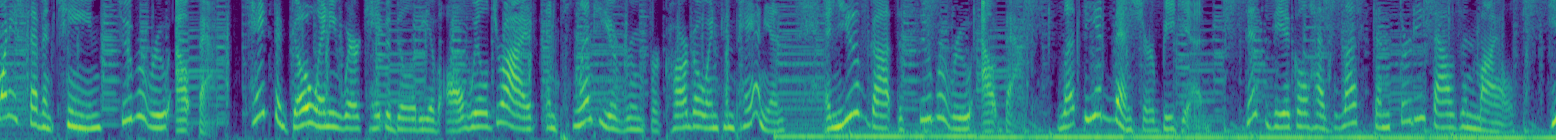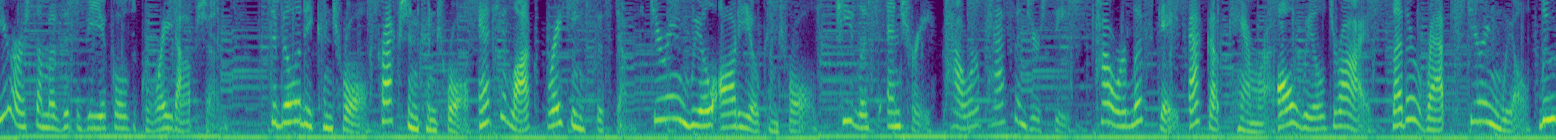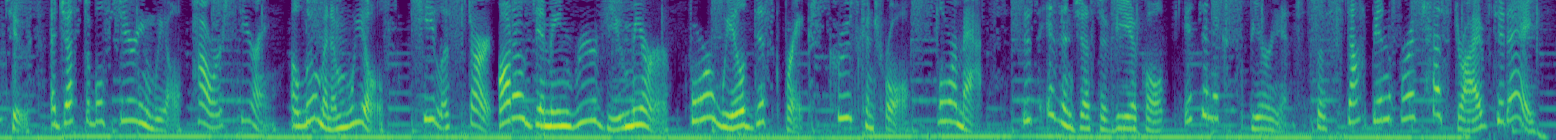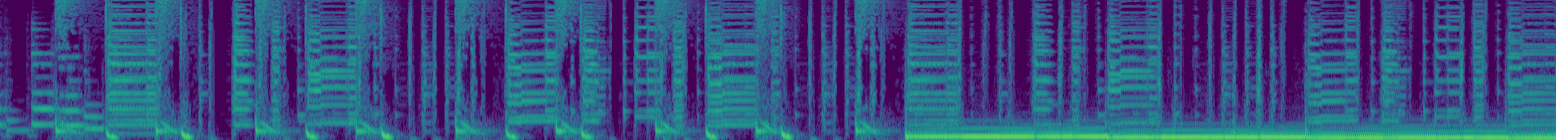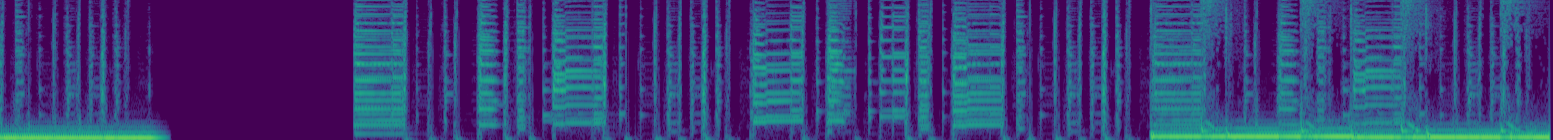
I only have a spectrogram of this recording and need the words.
2017 Subaru Outback. Take the go anywhere capability of all-wheel drive and plenty of room for cargo and companions, and you've got the Subaru Outback. Let the adventure begin. This vehicle has less than 30,000 miles. Here are some of this vehicle's great options stability control, traction control, anti-lock braking system, steering wheel audio controls, keyless entry, power passenger seat, power liftgate, backup camera, all-wheel drive, leather wrapped steering wheel, Bluetooth, adjustable steering wheel, power steering, aluminum wheels, keyless start, auto dimming rear view mirror, four-wheel disc brakes, cruise control, floor mats. This isn't just a vehicle, it's an experience. So stop in for a test drive today.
